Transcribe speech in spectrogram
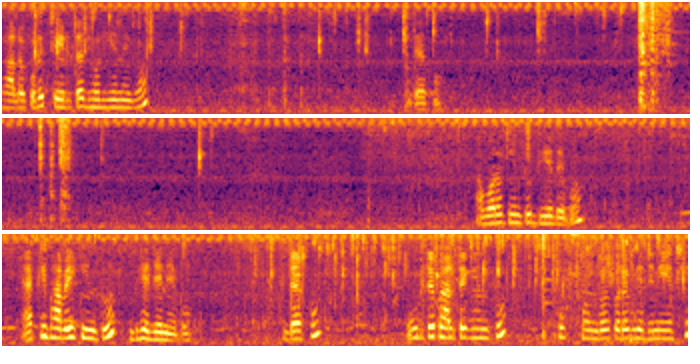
ভালো করে তেলটা ঝরিয়ে নেব। দেখো। আবারও কিন্তু দিয়ে দেব। একইভাবেই কিন্তু ভেজে নেব। দেখো, উল্টে পাল্টে কিন্তু খুব সুন্দর করে ভেজে নিয়েছি।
